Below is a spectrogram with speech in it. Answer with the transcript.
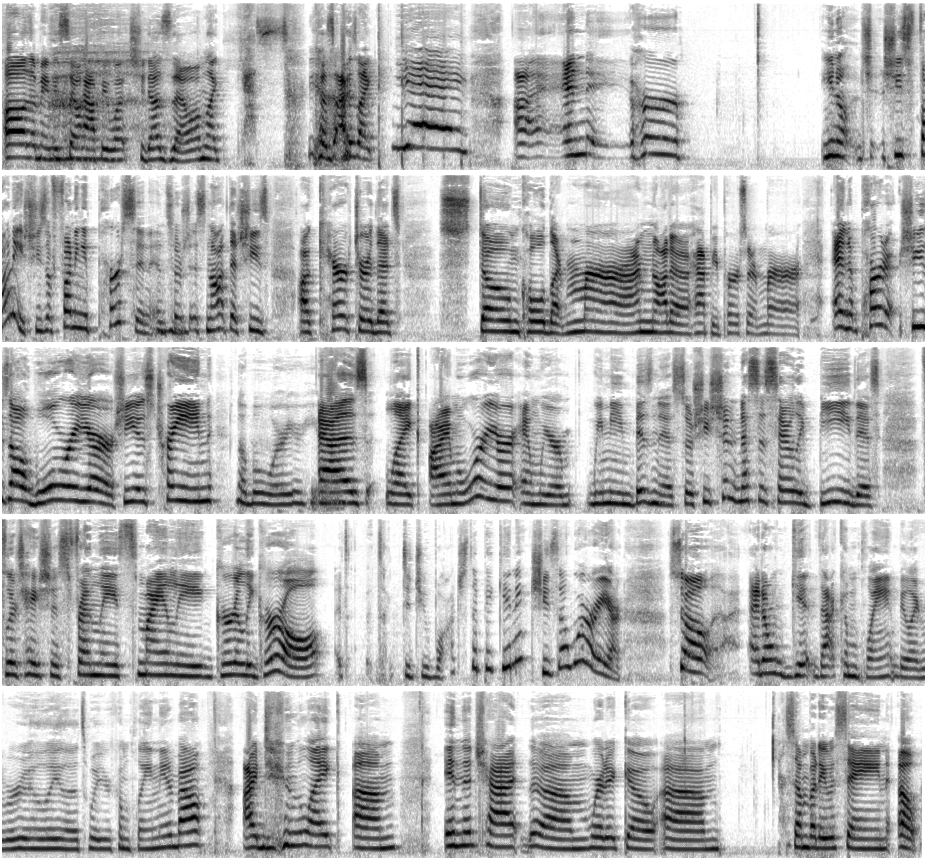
Oh, that made me so happy what she does though. I'm like, yes, because I was like, yay! Uh, and her you know, sh- she's funny. She's a funny person, and so mm-hmm. it's not that she's a character that's stone cold, like I'm not a happy person. meh." And part, she's a warrior. She is trained Noble warrior here. as like I'm a warrior, and we're we mean business. So she shouldn't necessarily be this flirtatious, friendly, smiley, girly girl. It's, it's like, did you watch the beginning? She's a warrior. So I don't get that complaint. Be like, really? That's what you're complaining about? I do like um, in the chat. Um, where'd it go? Um, somebody was saying, oh,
